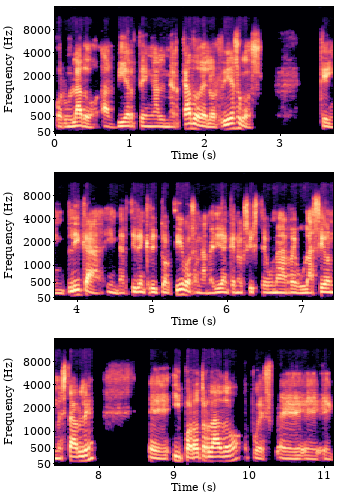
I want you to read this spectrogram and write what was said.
Por un lado, advierten al mercado de los riesgos que implica invertir en criptoactivos en la medida en que no existe una regulación estable eh, y por otro lado, pues eh, eh,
